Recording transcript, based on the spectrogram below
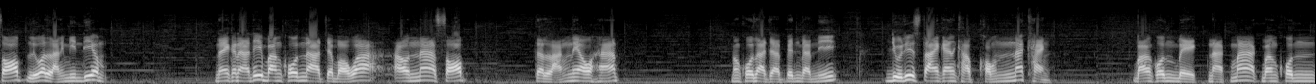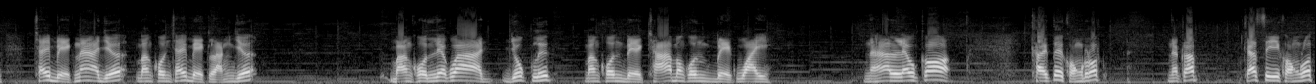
ซอฟหรือว่าหลังมีเดียม ในขณะที่บางคนอาจจะบอกว่าเอาหน้าซอฟแต่หลังแนวฮาร์ดบางคนอาจจะเป็นแบบนี้อยู่ที่สไตล์การขับของนักแข่ง บางคนเบรกหนักมาก บางคนใช้เบรกหน้าเยอะ บางคนใช้เบรกหลังเยอะ บางคนเรียกว่ายกลึก บางคนเบรกช้า บางคนเบรกไวนะฮะแล้วก็คาแรคเตอร์ของรถนะครับแชสซีของรถ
